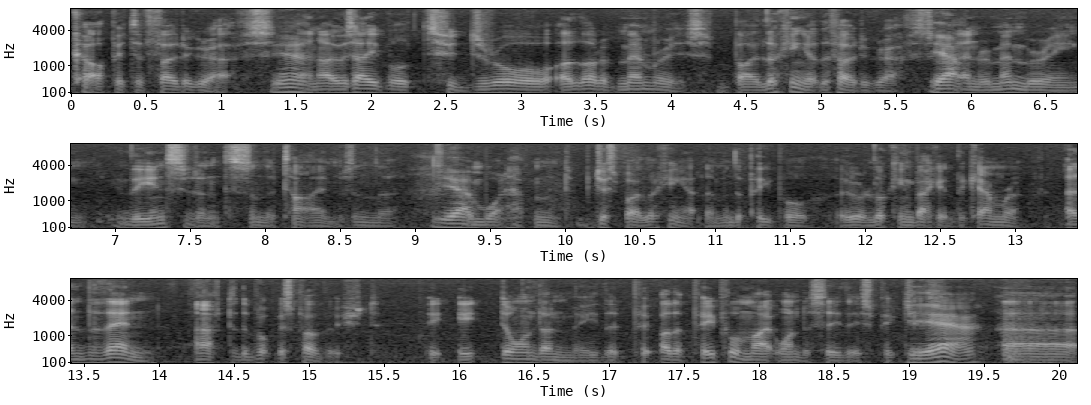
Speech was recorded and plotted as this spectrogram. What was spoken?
carpet of photographs, Yeah. and I was able to draw a lot of memories by looking at the photographs Yeah. and remembering the incidents and the times and the Yeah. and what happened just by looking at them and the people who were looking back at the camera. And then, after the book was published, it, it dawned on me that p- other people might want to see these pictures. Yeah. Uh,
